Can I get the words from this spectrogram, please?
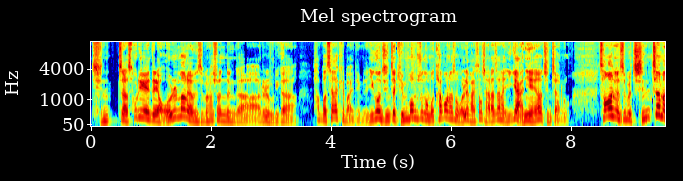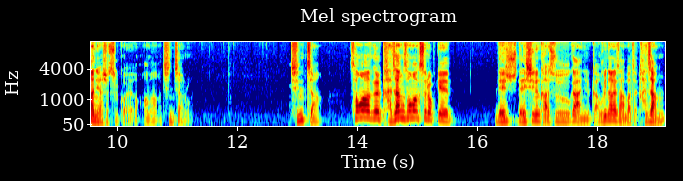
진짜 소리에 대해 얼마나 연습을 하셨는가를 우리가 한번 생각해 봐야 됩니다. 이건 진짜 김범수가 뭐 타고나서 원래 발성 잘하잖아. 이게 아니에요, 진짜로. 성악 연습을 진짜 많이 하셨을 거예요. 아마 진짜로. 진짜. 성악을 가장 성악스럽게 내, 내시는 가수가 아닐까. 우리나라에서 아마 가장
